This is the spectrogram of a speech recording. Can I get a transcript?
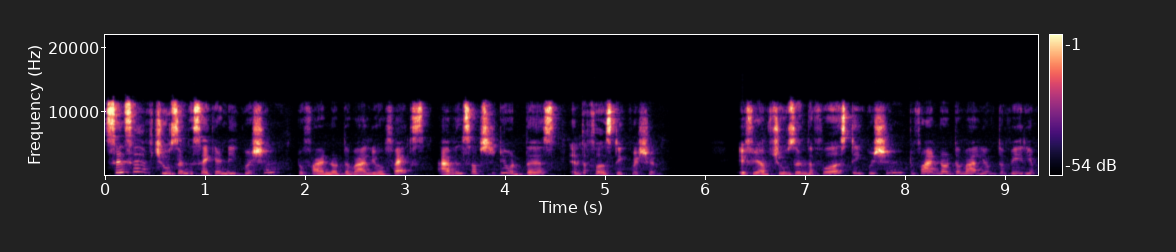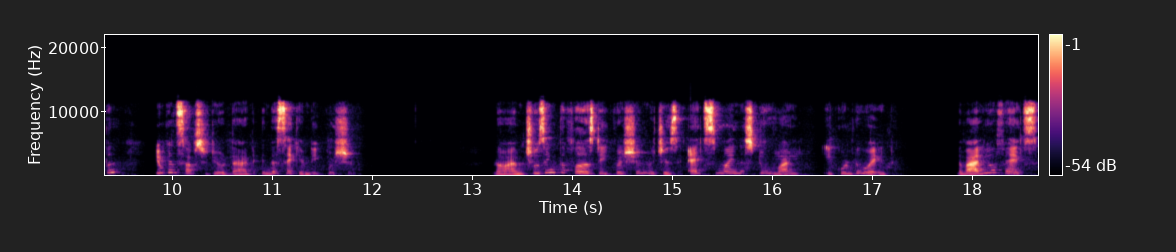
Since I have chosen the second equation to find out the value of x, I will substitute this in the first equation. If you have chosen the first equation to find out the value of the variable, you can substitute that in the second equation. Now I am choosing the first equation which is x minus 2y equal to 8. The value of x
